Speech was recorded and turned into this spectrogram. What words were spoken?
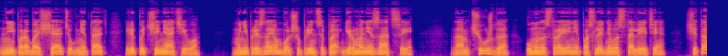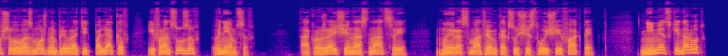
ни порабощать, угнетать или подчинять его. Мы не признаем больше принципа германизации, нам чуждо умонастроение последнего столетия, считавшего возможным превратить поляков и французов в немцев. А окружающие нас нации мы рассматриваем как существующие факты. Немецкий народ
